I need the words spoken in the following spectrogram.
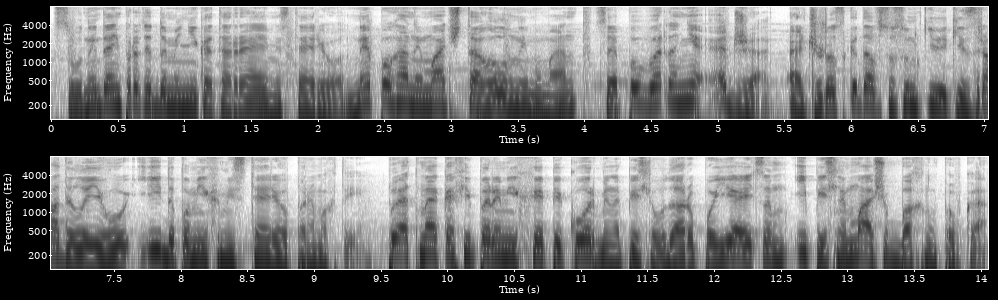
Судний день проти Домініка та Рея Містеріо. Непоганий матч та головний момент це повернення Еджа. Едж розкидав стосунків, які зрадили його, і допоміг Містеріо перемогти. Пет Мекафі переміг Хеппі Корбіна після удару по яйцям і після матчу бахнув пивка.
